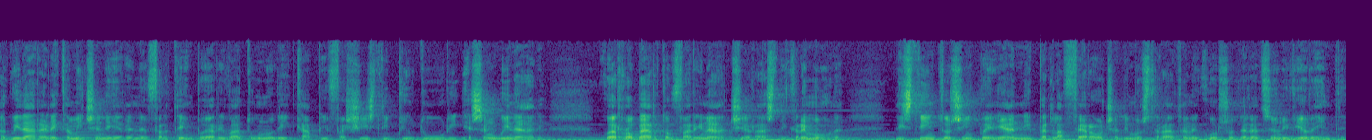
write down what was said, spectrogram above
A guidare le camicie nere nel frattempo è arrivato uno dei capi fascisti più duri e sanguinari, quel Roberto Farinacci, ras di Cremona, distintosi in quegli anni per la ferocia dimostrata nel corso delle azioni violente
